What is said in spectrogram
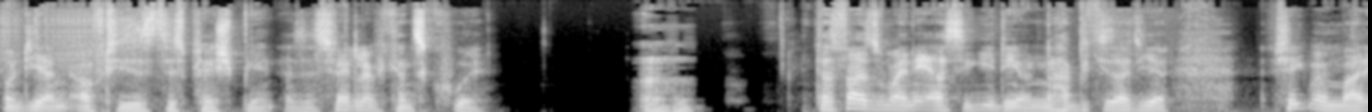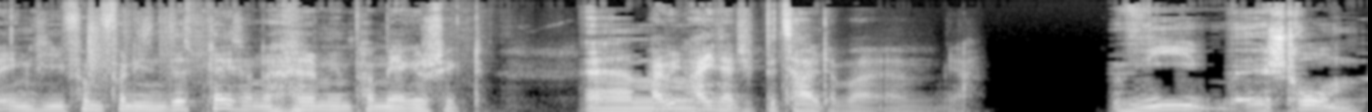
und die dann auf dieses Display spielen. Also das wäre glaube ich ganz cool. Mhm. Das war so meine erste Idee und dann habe ich gesagt, hier schick mir mal irgendwie fünf von diesen Displays und dann hat er mir ein paar mehr geschickt. Ähm, habe ich eigentlich natürlich bezahlt, aber ähm, ja. Wie äh, Strom?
